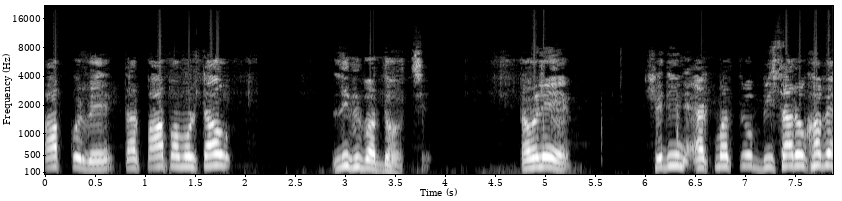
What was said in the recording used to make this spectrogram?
পাপ করবে, তার পাপ আমলটাও লিপিবদ্ধ হচ্ছে। তাহলে সেদিন একমাত্র বিচারক হবে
